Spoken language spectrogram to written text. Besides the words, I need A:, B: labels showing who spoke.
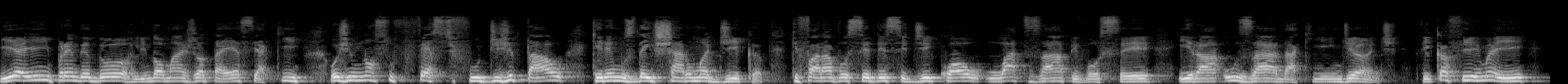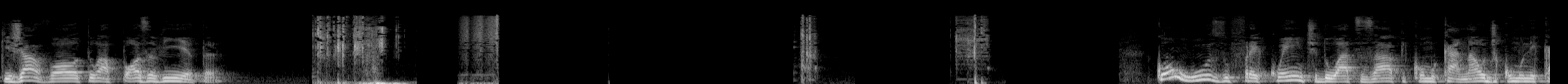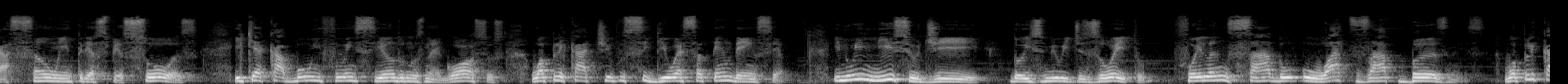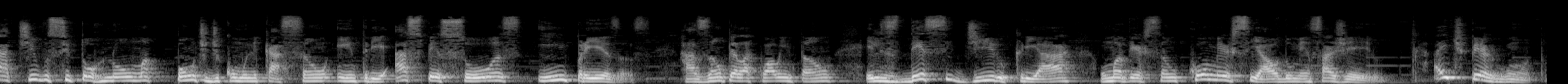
A: E aí, empreendedor, Lindomar JS aqui. Hoje, no nosso Fast Food Digital, queremos deixar uma dica que fará você decidir qual WhatsApp você irá usar daqui em diante. Fica firme aí que já volto após a vinheta. Com o uso frequente do WhatsApp como canal de comunicação entre as pessoas e que acabou influenciando nos negócios, o aplicativo seguiu essa tendência. E no início de 2018 foi lançado o WhatsApp Business. O aplicativo se tornou uma ponte de comunicação entre as pessoas e empresas razão pela qual então eles decidiram criar uma versão comercial do mensageiro. Aí te pergunto,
